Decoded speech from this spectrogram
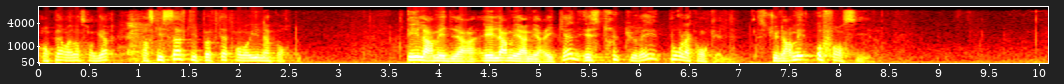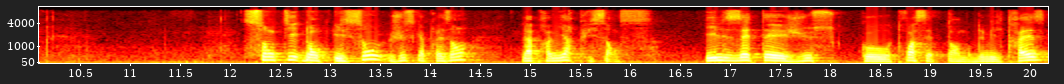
en permanence en guerre parce qu'ils savent qu'ils peuvent être envoyés n'importe où. Et l'armée américaine est structurée pour la conquête. C'est une armée offensive. sont donc ils sont jusqu'à présent la première puissance. Ils étaient jusqu'au 3 septembre 2013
